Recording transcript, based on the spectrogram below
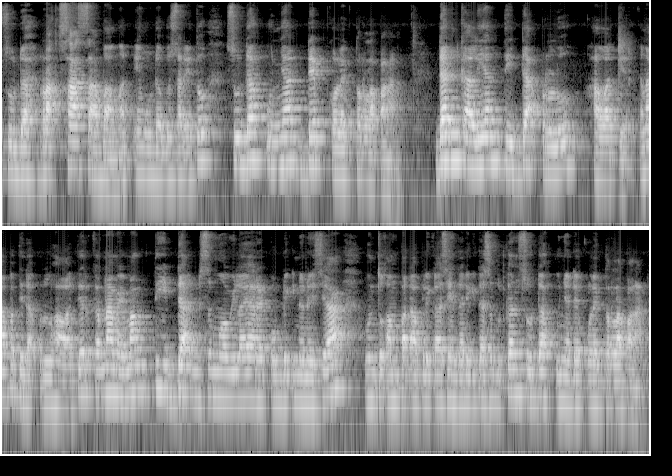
sudah raksasa banget yang udah besar itu sudah punya debt collector lapangan dan kalian tidak perlu khawatir. Kenapa tidak perlu khawatir? Karena memang tidak di semua wilayah Republik Indonesia untuk empat aplikasi yang tadi kita sebutkan sudah punya debt collector lapangan.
